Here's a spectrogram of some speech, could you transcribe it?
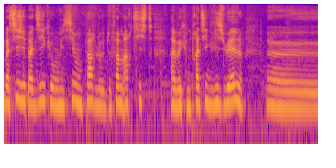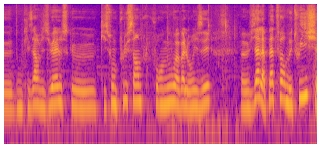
Bah si, j'ai pas dit qu'ici on, parle de femmes artistes avec une pratique visuelle, euh, donc les arts visuels, ce que, qui sont plus simples pour nous à valoriser euh, via la plateforme Twitch,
